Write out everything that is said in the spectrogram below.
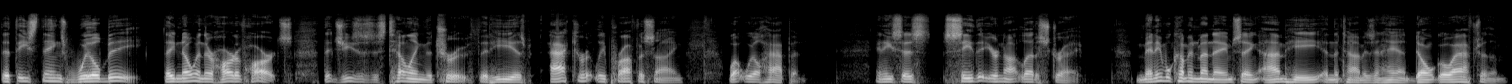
that these things will be. They know in their heart of hearts that Jesus is telling the truth, that he is accurately prophesying what will happen. And he says, See that you're not led astray. Many will come in my name, saying, I'm he, and the time is at hand. Don't go after them.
